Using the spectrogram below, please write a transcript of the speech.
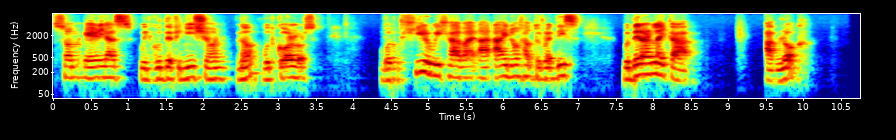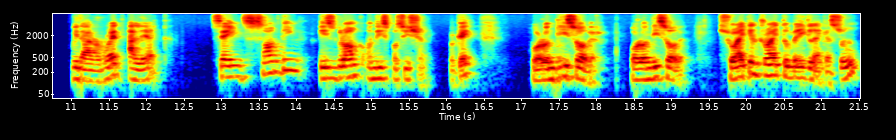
some areas with good definition, no, good colors. But here we have, I, I know how to read this, but there are like a, a block with a red alert saying something is wrong on this position, okay? Or on this other, or on this other. So I can try to make like a zoom.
